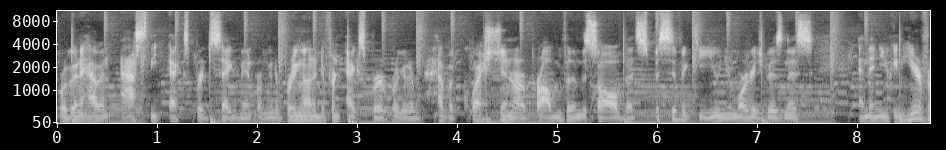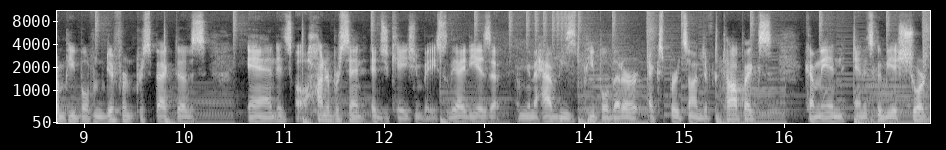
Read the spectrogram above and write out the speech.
we're going to have an Ask the Expert segment. We're going to bring on a different expert. We're going to have a question or a problem for them to solve that's specific to you and your mortgage business. And then you can hear from people from different perspectives. And it's 100% education based. So the idea is that I'm going to have these people that are experts on different topics come in, and it's going to be a short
